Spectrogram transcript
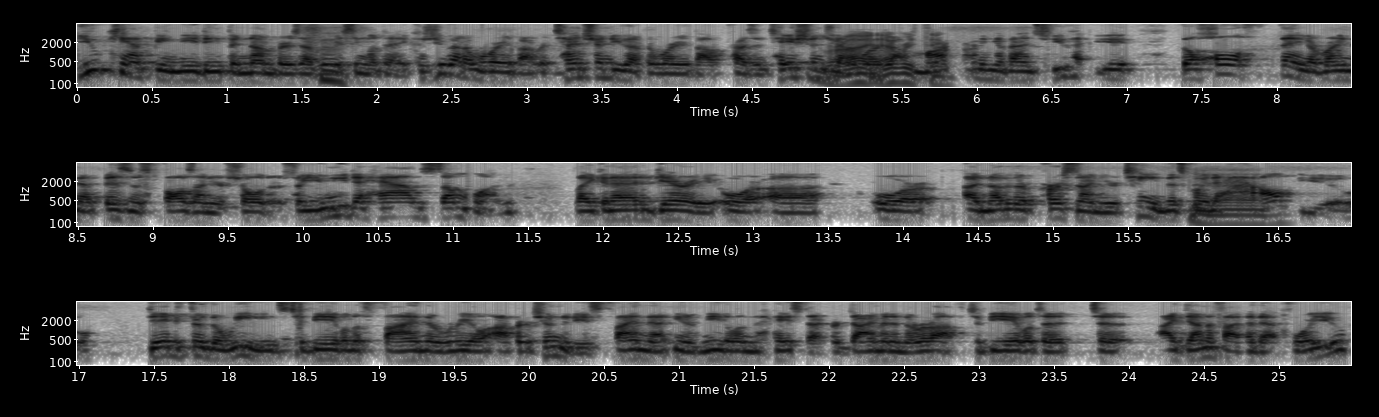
You can't be knee deep in numbers every hmm. single day because you got to worry about retention, you got to worry about presentations, you got to worry everything. about marketing events. You, you the whole thing of running that business falls on your shoulders. So you need to have someone like an Ed Garry or. Uh, or another person on your team that's going to help you dig through the weeds to be able to find the real opportunities, find that you know needle in the haystack or diamond in the rough, to be able to to identify that for you,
